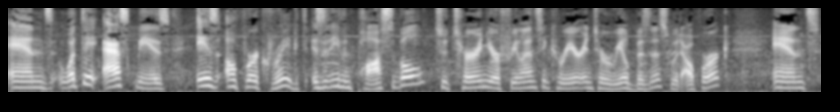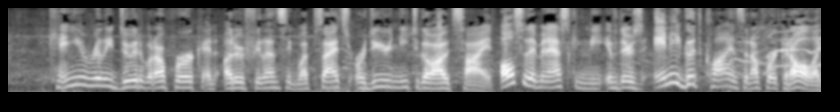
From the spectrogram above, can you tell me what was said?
And what they ask me is Is Upwork rigged? Is it even possible to turn your freelancing career into a real business with Upwork? And can you really do it with Upwork and other freelancing websites, or do you need to go outside? Also, they've been asking me if there's any good clients in Upwork at all. Like,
